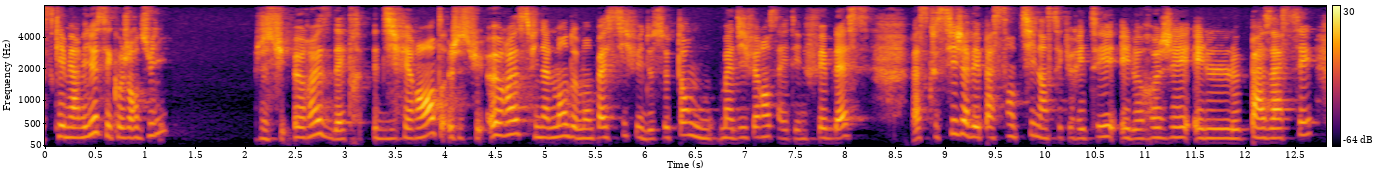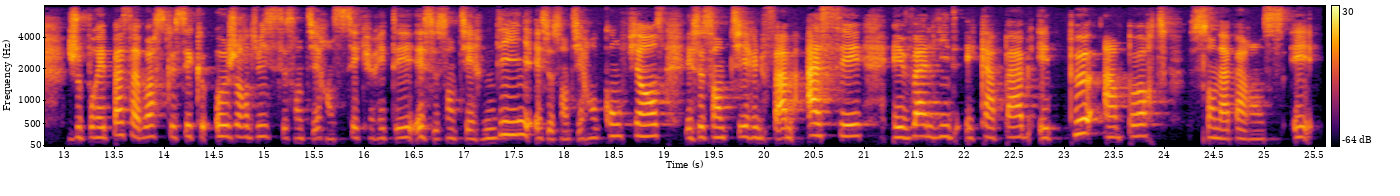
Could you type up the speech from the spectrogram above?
ce qui est merveilleux, c'est qu'aujourd'hui, je suis heureuse d'être différente. Je suis heureuse finalement de mon passif et de ce temps où ma différence a été une faiblesse. Parce que si j'avais pas senti l'insécurité et le rejet et le pas assez, je pourrais pas savoir ce que c'est qu'aujourd'hui se sentir en sécurité et se sentir digne et se sentir en confiance et se sentir une femme assez et valide et capable et peu importe son apparence. Et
